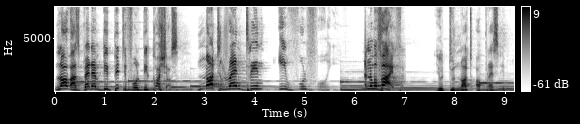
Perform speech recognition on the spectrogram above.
love as brethren, be pitiful, be cautious, not rendering evil for evil. And number five, you do not oppress people.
